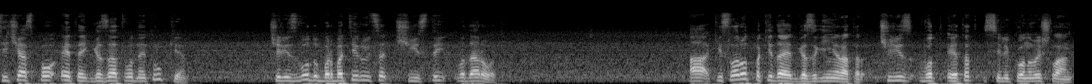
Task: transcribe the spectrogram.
Сейчас по этой газоотводной трубке через воду барботируется чистый водород. А кислород покидает газогенератор через вот этот силиконовый шланг.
